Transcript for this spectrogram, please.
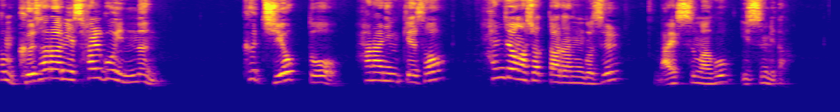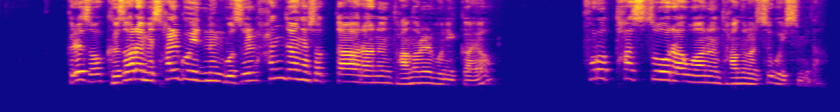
그럼 그 사람이 살고 있는 그 지역도 하나님께서 한정하셨다라는 것을 말씀하고 있습니다. 그래서 그 사람이 살고 있는 곳을 한정하셨다라는 단어를 보니까요. 프로타소라고 하는 단어를 쓰고 있습니다.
